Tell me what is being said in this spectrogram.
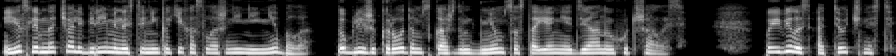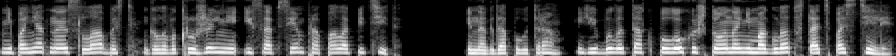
Если в начале беременности никаких осложнений не было, то ближе к родам с каждым днем состояние Дианы ухудшалось. Появилась отечность, непонятная слабость, головокружение и совсем пропал аппетит. Иногда по утрам ей было так плохо, что она не могла встать с постели.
